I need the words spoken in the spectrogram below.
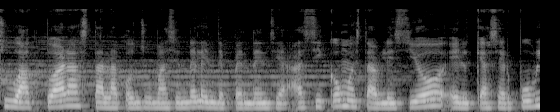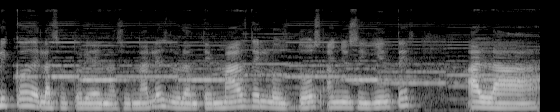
su actuar hasta la consumación de la independencia, así como estableció el quehacer público de las autoridades nacionales durante más de los dos años siguientes a la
